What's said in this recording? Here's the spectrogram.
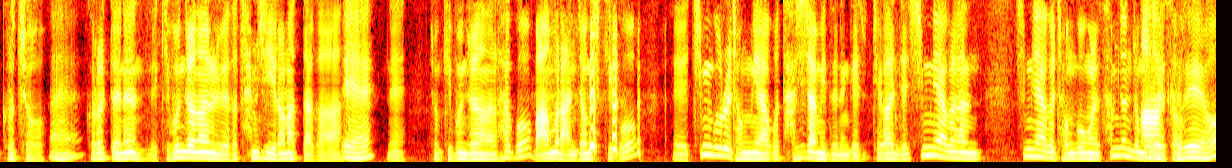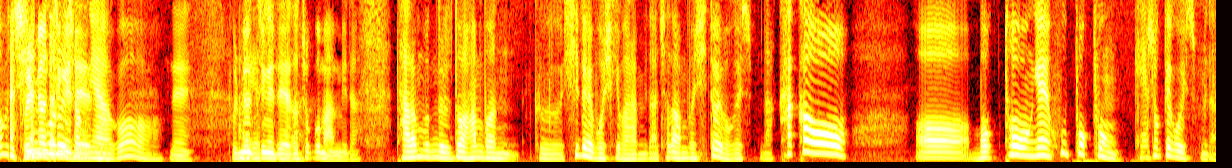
그렇죠. 예, 그럴 때는 네, 기분 전환을 위해서 잠시 일어났다가 예. 네, 좀 기분 전환을 하고 마음을 안정시키고 예, 침구를 정리하고 다시 잠이 드는 게 제가 이제 심리학을 한 심리학을 전공을 3년 정도 아 해서 그래요? 불면증에 친구를 대해서. 정리하고 네, 불면증에 알겠습니다. 대해서 조금 압니다. 다른 분들도 한번 그 시도해 보시기 바랍니다. 저도 한번 시도해 보겠습니다. 카카오 어, 먹통의 후폭풍 계속되고 있습니다.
